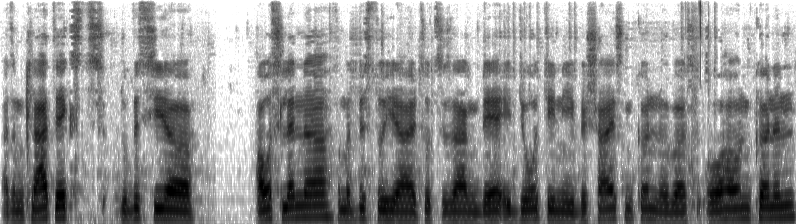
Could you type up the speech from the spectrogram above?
Also im Klartext, du bist hier Ausländer, somit bist du hier halt sozusagen der Idiot, den die bescheißen können, übers Ohr hauen können.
